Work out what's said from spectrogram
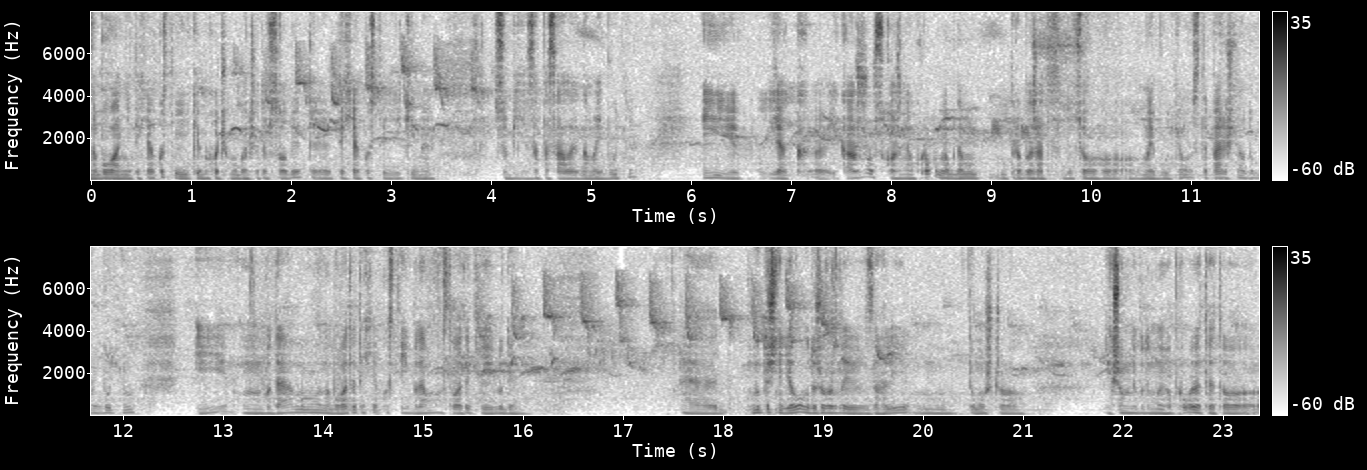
набуванні тих якостей, які ми хочемо бачити в собі, тих якостей, які ми собі записали на майбутнє. І як е, і кажу, з кожним кроком ми будемо приближатися до цього майбутнього, з теперішнього до майбутнього, і будемо набувати тих якостей, і будемо ставати тією людиною. Е, Внутрішній діалог дуже важливий взагалі, тому що якщо ми не будемо його проводити, то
